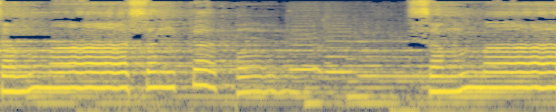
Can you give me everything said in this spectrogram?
सम्मासङ्कपो सम्मावाच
